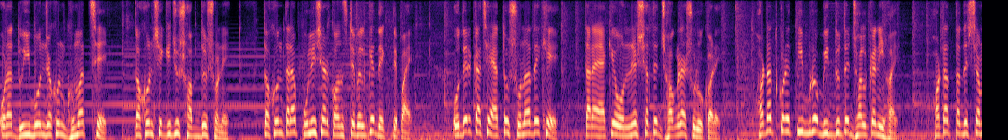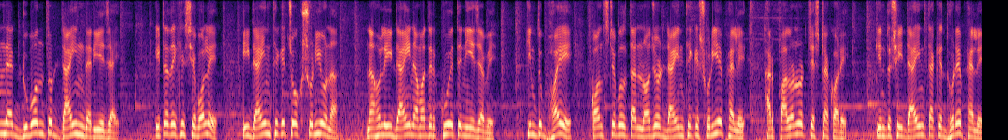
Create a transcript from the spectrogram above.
ওরা দুই বোন যখন ঘুমাচ্ছে, তখন সে কিছু শব্দ শোনে। তখন তারা পুলিশ আর কনস্টেবলকে দেখতে পায়। ওদের কাছে এত সোনা দেখে তারা একে অন্যের সাথে ঝগড়া শুরু করে। হঠাৎ করে তীব্র বিদ্যুতের ঝলকানি হয়। হঠাৎ তাদের সামনে এক ডুবন্ত ডাইন দাঁড়িয়ে যায়। এটা দেখে সে বলে, এই ডাইন থেকে চোখ সরিও না না হলে এই ডাইন আমাদের কুয়েতে নিয়ে যাবে। কিন্তু ভয়ে কনস্টেবল তার নজর ডাইন থেকে সরিয়ে ফেলে আর পালানোর চেষ্টা করে। কিন্তু সেই ডাইন তাকে ধরে ফেলে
